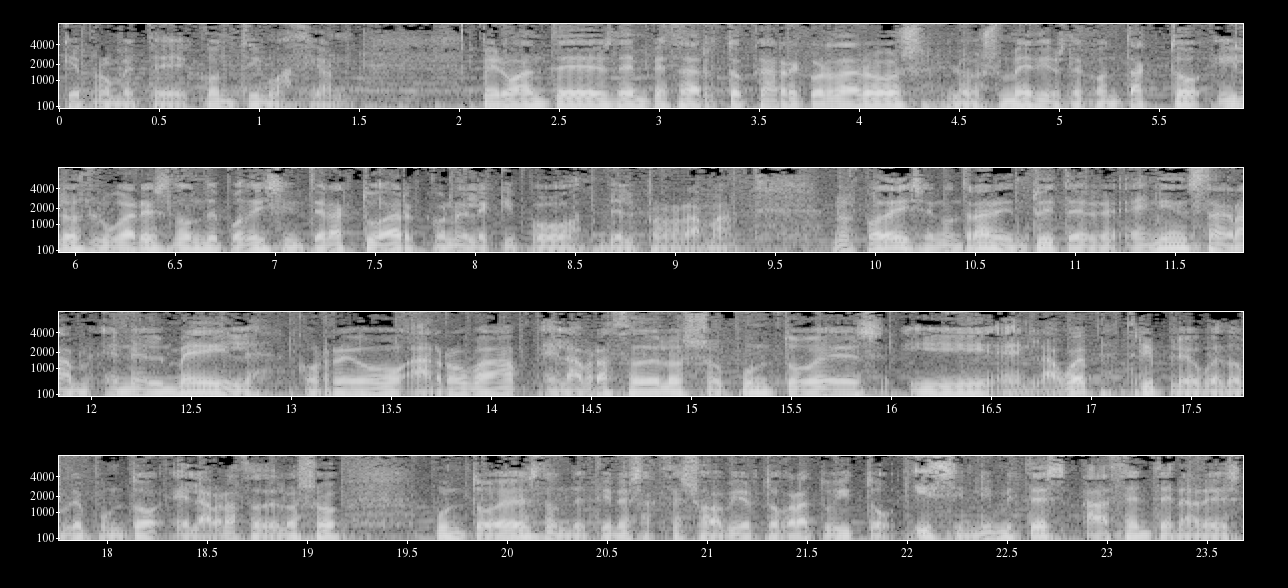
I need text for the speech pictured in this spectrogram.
que promete continuación. Pero antes de empezar toca recordaros los medios de contacto y los lugares donde podéis interactuar con el equipo del programa. Nos podéis encontrar en Twitter, en Instagram, en el mail correo arroba elabrazodeloso.es y en la web www.elabrazodeloso.es donde tienes acceso abierto gratuito y sin límites a centenares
